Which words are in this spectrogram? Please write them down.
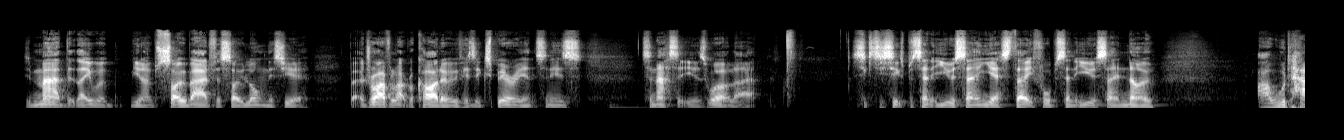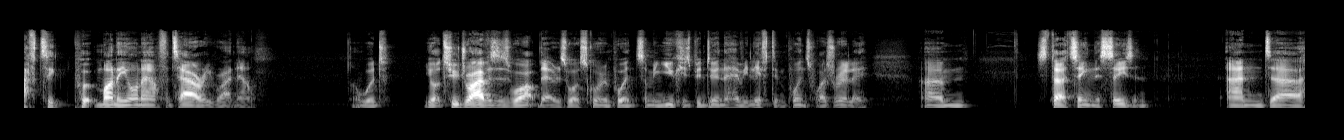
It's mad that they were, you know, so bad for so long this year. But a driver like Ricciardo, with his experience and his tenacity as well, like 66% of you are saying yes, 34% of you are saying no. I would have to put money on Alpha Tauri right now. I would. You got two drivers as well up there as well scoring points. I mean, Yuki's been doing the heavy lifting points wise, really. Um, it's 13 this season. And uh,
